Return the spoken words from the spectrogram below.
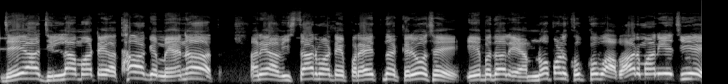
જે આ જિલ્લા માટે અથાગ મહેનત અને આ વિસ્તાર માટે પ્રયત્ન કર્યો છે એ બદલ એમનો પણ ખૂબ ખૂબ આભાર માનીએ છીએ.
